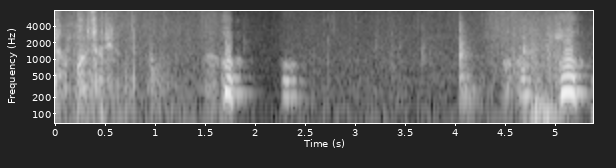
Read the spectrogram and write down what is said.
야, 뭔 소리 난다. 어? 어? 어?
